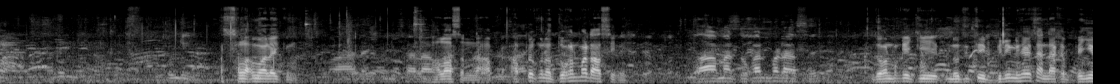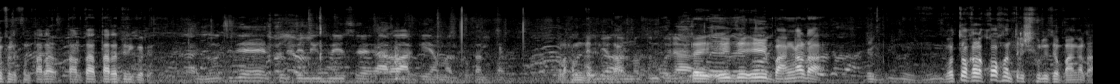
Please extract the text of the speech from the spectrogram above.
না? আসসালামু আলাইকুম। ভালো আছেন না? আপ- আপনার কোনো দোকানপাট আসেনি? আমার দোকান ভাড়া আছে। দোকানপাটে কি নদীতে বিলীন হয়েছে নাকি ভেঙে ফেলেছেন? তারা তারা- তাড়াতাড়ি করে। তো বিল্ডিং হয়েছে আরও আগে আমার আলহামদুলিল্লাহ। নতুন করে তাই এই যে এই বাঙাটা গতকাল কখন থেকে শুরু হয়েছে বাঙাটা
